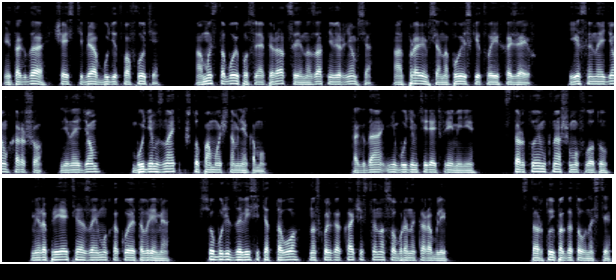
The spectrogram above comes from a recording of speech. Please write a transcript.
И тогда часть тебя будет во флоте, а мы с тобой после операции назад не вернемся, а отправимся на поиски твоих хозяев. Если найдем, хорошо, не найдем, будем знать, что помочь нам некому. Тогда не будем терять времени. Стартуем к нашему флоту. Мероприятия займут какое-то время. Все будет зависеть от того, насколько качественно собраны корабли. Стартуй по готовности.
